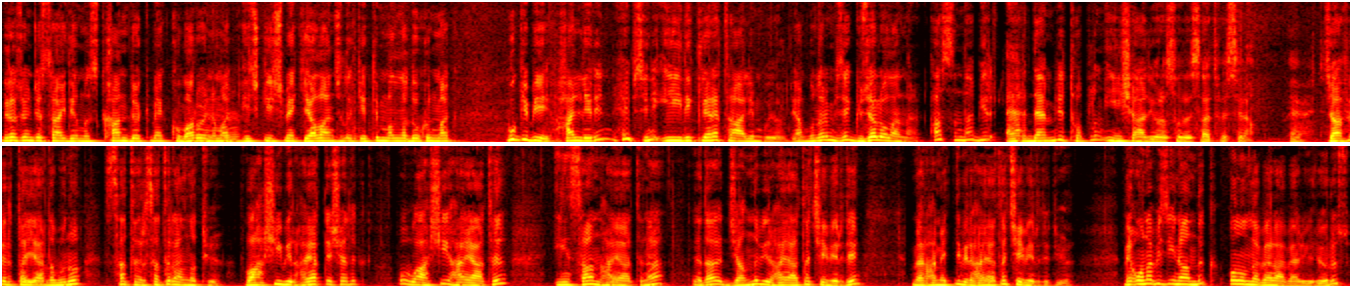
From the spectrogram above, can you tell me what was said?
Biraz önce saydığımız kan dökmek, kumar oynamak, hı hı. içki içmek, yalancılık, yetim malına dokunmak, bu gibi hallerin hepsini iyiliklere talim buyurdu. Yani bunların bize güzel olanlar. Aslında bir erdemli toplum inşa ediyor Resulullah Aleyhisselatü Vesselam. Evet. Cafer Tayyar da bunu satır satır anlatıyor. Vahşi bir hayat yaşadık. Bu vahşi hayatı insan hayatına ya da canlı bir hayata çevirdi. Merhametli bir hayata çevirdi diyor. Ve ona biz inandık. Onunla beraber yürüyoruz.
